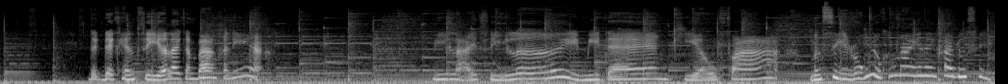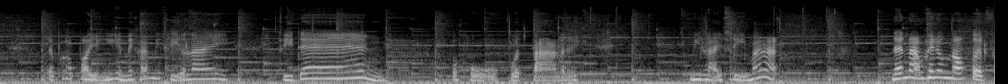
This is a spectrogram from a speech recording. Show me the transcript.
ๆ เด็กๆเห็นสีอะไรกันบ้างคะเนี่ย มีหลายสีเลย มีแดง เขียวฟ้า เหมือนสีรุ้งอยู่ข้างในเลยค่ะดูสิ แต่พอปล่อยอย่างนี้เห็นไหมคะ มีสีอะไร สีแดง โอ้โห ปวดตาเลย มีหลายสีมาก แนะนำให้น้องๆเปิดไฟ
